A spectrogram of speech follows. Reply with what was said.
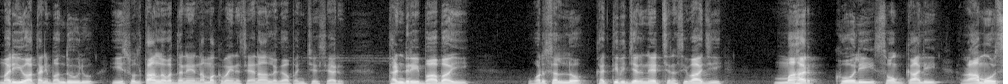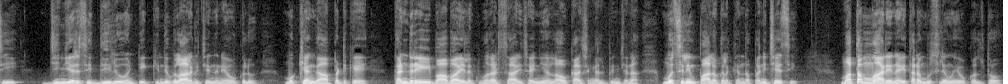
మరియు అతని బంధువులు ఈ సుల్తాన్ల వద్దనే నమ్మకమైన సేనానులుగా పనిచేశారు. తండ్రి బాబాయి వరుసల్లో కత్తి విద్యను నేర్చిన శివాజీ మహర్ కోలీ సోంకాలి రామోసి జింజర సిద్ధిలు వంటి కింది కులాలకు చెందిన యువకులు ముఖ్యంగా అప్పటికే తండ్రి బాబాయిలకు మొదటిసారి సైన్యంలో అవకాశం కల్పించిన ముస్లిం పాలకుల కింద పనిచేసి మతం మారిన ఇతర ముస్లిం యువకులతో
